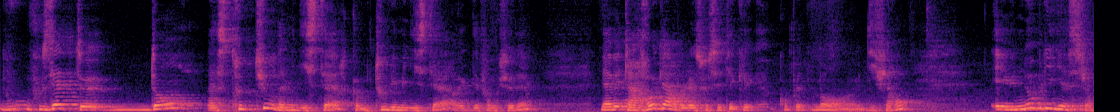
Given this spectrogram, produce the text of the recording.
vous, êtes dans la structure d'un ministère, comme tous les ministères, avec des fonctionnaires, mais avec un regard de la société qui est complètement euh, différent, et une obligation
